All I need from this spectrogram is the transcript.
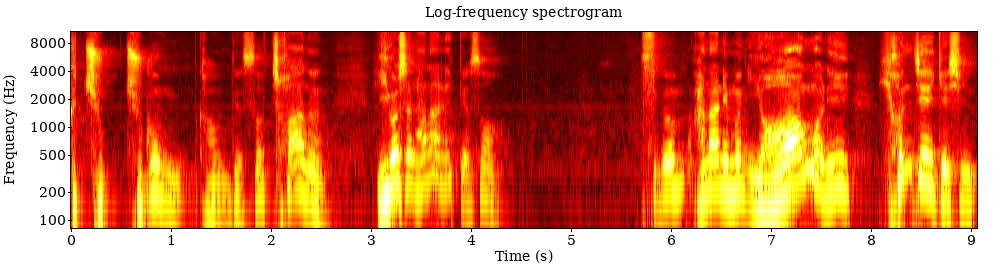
그 죽, 죽음 가운데서 처하는 이것을 하나님께서 지금 하나님은 영원히 현재에 계신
